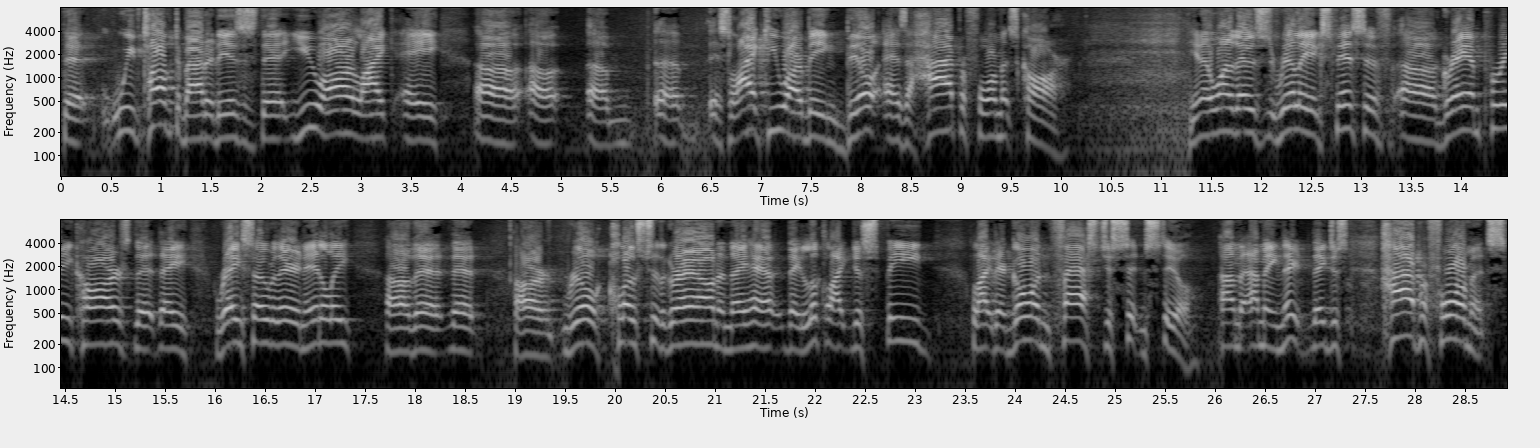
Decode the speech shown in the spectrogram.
that we've talked about it is, is that you are like a uh, uh, it's like you are being built as a high performance car. You know, one of those really expensive uh, Grand Prix cars that they race over there in Italy uh, that that are real close to the ground, and they have they look like just speed, like they're going fast, just sitting still. I mean, they they just high performance.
